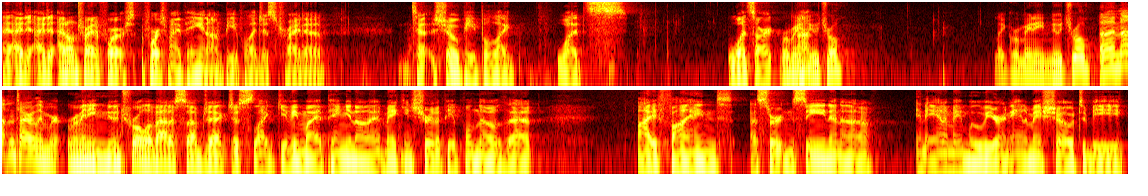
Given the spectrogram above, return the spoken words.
I, I, I, don't try to force force my opinion on people. I just try to to show people like what's what's art remaining huh? neutral. Like remaining neutral. Uh, not entirely m- remaining neutral about a subject, just like giving my opinion on it, making sure that people know that I find a certain scene in a an anime movie or an anime show to be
